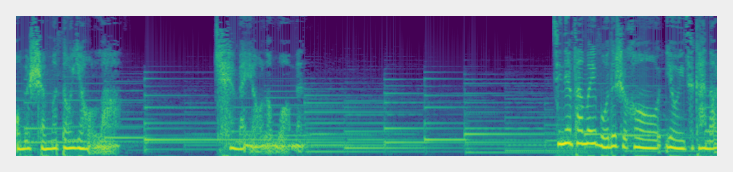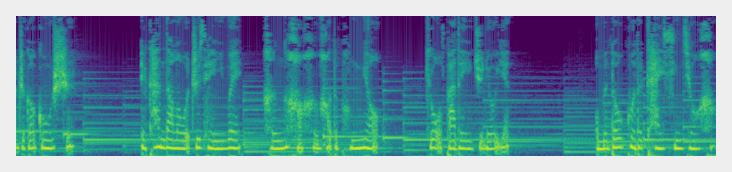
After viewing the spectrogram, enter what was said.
我们什么都有了，却没有了我们。”今天翻微博的时候，又一次看到这个故事，也看到了我之前一位很好很好的朋友给我发的一句留言：“我们都过得开心就好。”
